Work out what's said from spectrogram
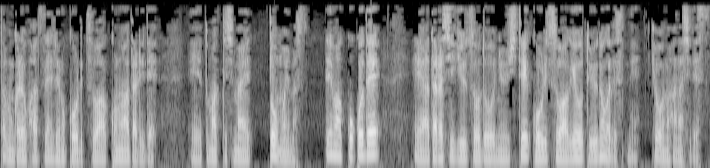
多分火力発電所の効率はこのあたりで、えー止まってしまえと思います。で、まあ、ここで、えー新しい技術を導入して効率を上げようというのがですね、今日の話です。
